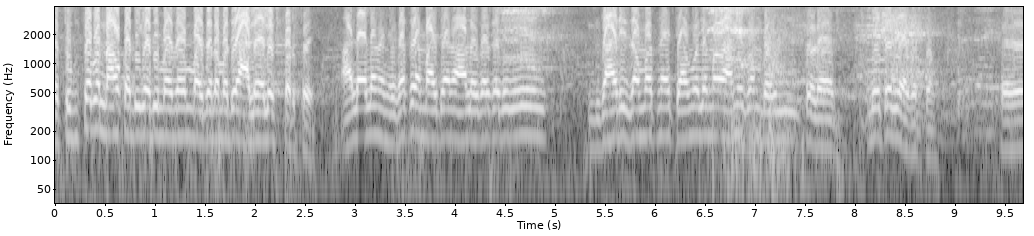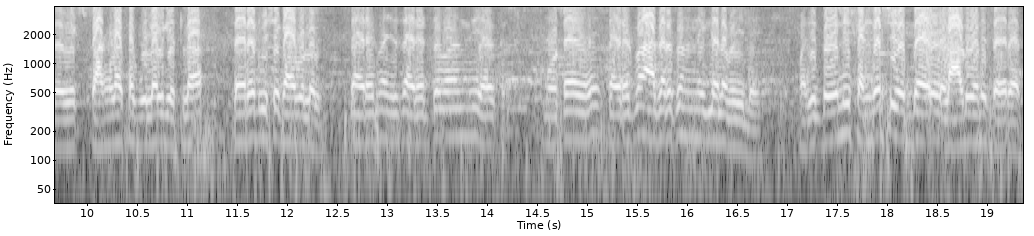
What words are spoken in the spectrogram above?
तर तुमचं पण नाव कधी कधी मैदान मैदानामध्ये आले आलेच पडतोय. आल्या आल्या म्हणजे कसं आहे मैदान आलो का कधी गाडी जमत नाही त्यामुळे मग आम्ही पण बैल थोडं लेटच या करतो. तर एक चांगला असा गुलाल घेतला. सैराट विषयी काय बोलाल? सायरेट म्हणजे सायरेटचं पण हे मोठं आहे. सायरेट पण आजारातून निघलेला बैल आहे. म्हणजे दोन्ही संघर्ष योद्धा आहेत लाडू आणि सैराट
